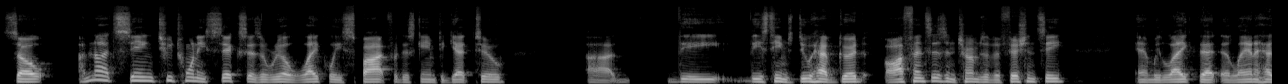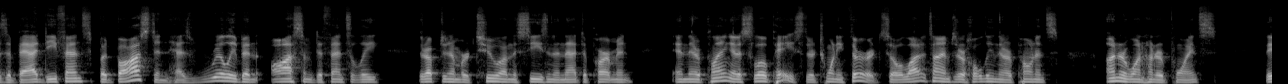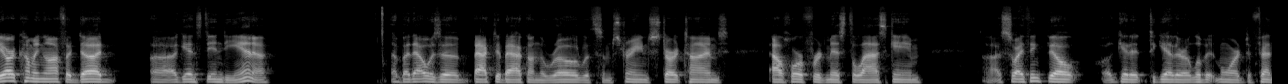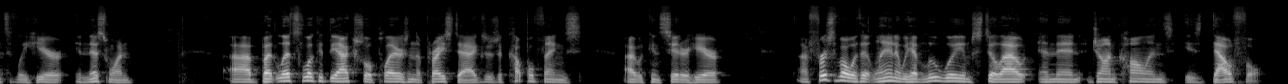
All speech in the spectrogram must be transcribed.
So I'm not seeing 226 as a real likely spot for this game to get to. Uh, the these teams do have good offenses in terms of efficiency and we like that Atlanta has a bad defense, but Boston has really been awesome defensively. They're up to number 2 on the season in that department and they're playing at a slow pace. They're 23rd. So a lot of times they're holding their opponents under 100 points. They are coming off a dud uh, against Indiana, but that was a back to back on the road with some strange start times. Al Horford missed the last game. Uh, so I think they'll uh, get it together a little bit more defensively here in this one. Uh, but let's look at the actual players and the price tags. There's a couple things I would consider here. Uh, first of all, with Atlanta, we have Lou Williams still out, and then John Collins is doubtful.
